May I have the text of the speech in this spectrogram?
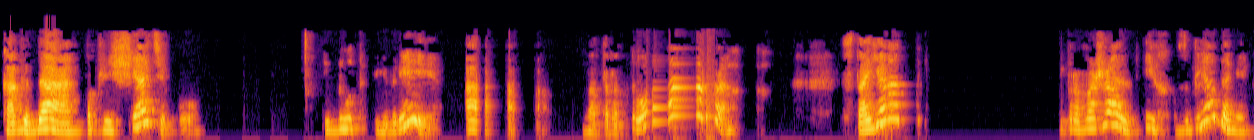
когда по Крещатику идут евреи, а на тротуарах стоят провожают их взглядами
